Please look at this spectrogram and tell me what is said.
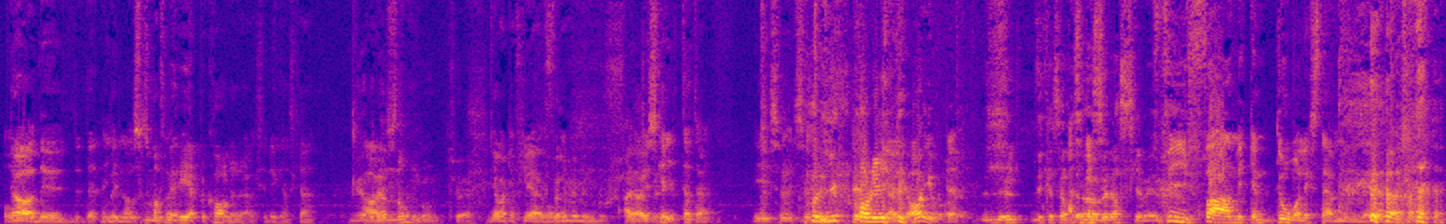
Och- Ja, det, det, det, En gymnasieskola. massor med replokaler där också. Det är ganska... Jag Ja, var där någon gång tror jag. Jag har varit där flera Jag gånger. med min brorsa. Ja, jag har ju skatat där. Är så, så... Har du gjort det? Har du Ja, jag har gjort det. Du lyckas alltid Alltså, överraska mig. Fy fan vilken dålig stämning det är.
